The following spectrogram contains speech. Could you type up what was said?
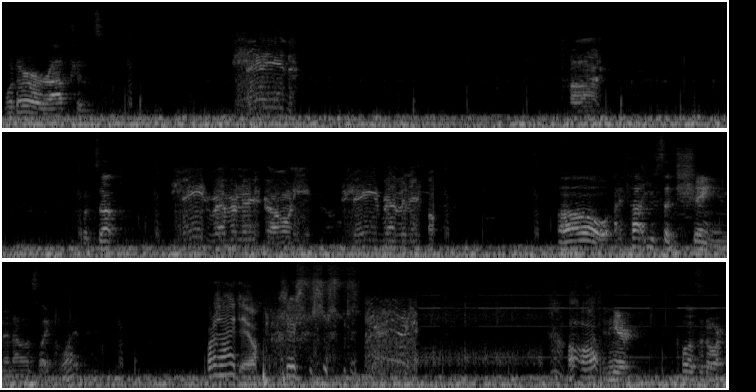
What are our options? Shade. Hold on. What's up? Shade Revenant Oni. Shade Revenant. Oh, Oh, I thought you said Shane, and I was like, what? What did I do? uh oh. In here. Close the door.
